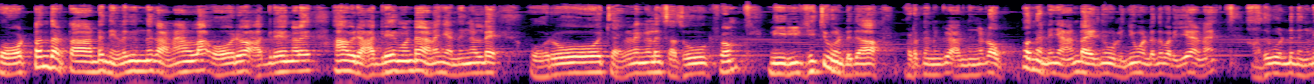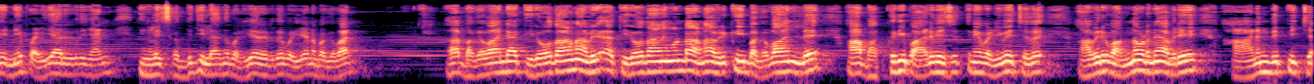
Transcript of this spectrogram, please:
കോട്ടം തട്ടാണ്ട് നിലനിന്ന് കാണാനുള്ള ഓരോ ആഗ്രഹങ്ങൾ ആ ഒരു ആഗ്രഹം കൊണ്ടാണ് ഞാൻ നിങ്ങളുടെ ഓരോ ചലനങ്ങളും സസൂക്ഷ്മം നിരീക്ഷിച്ചുകൊണ്ട് ഇതാ ഇവിടെ നിങ്ങൾക്ക് നിങ്ങളുടെ ഒപ്പം തന്നെ ഞാൻ ഉണ്ടായിരുന്നു ഒളിഞ്ഞുകൊണ്ടെന്ന് പറയുകയാണ്. അതുകൊണ്ട് നിങ്ങൾ എന്നെ പഴിയാറരുത് ഞാൻ നിങ്ങളെ ശ്രദ്ധിച്ചില്ല എന്ന് പഴിയാറരുത് പറയുകയാണ് ഭഗവാൻ. ആ ഭഗവാന്റെ ആ തിരോധാനം അവർ തിരോധാനം കൊണ്ടാണ് അവർക്ക് ഈ ഭഗവാനിലെ ആ ഭക്തി പാരവേശത്തിനെ വഴിവെച്ചത്. അവർ വന്ന ഉടനെ അവരെ ആനന്ദിപ്പിച്ച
